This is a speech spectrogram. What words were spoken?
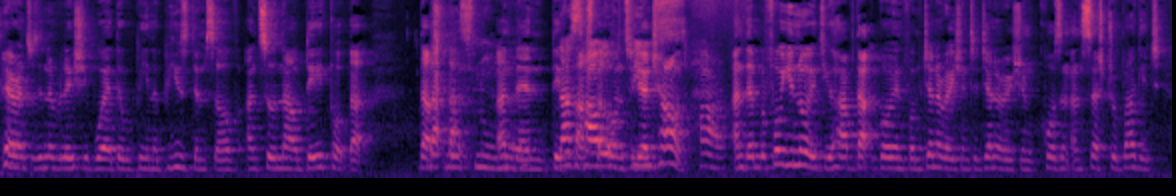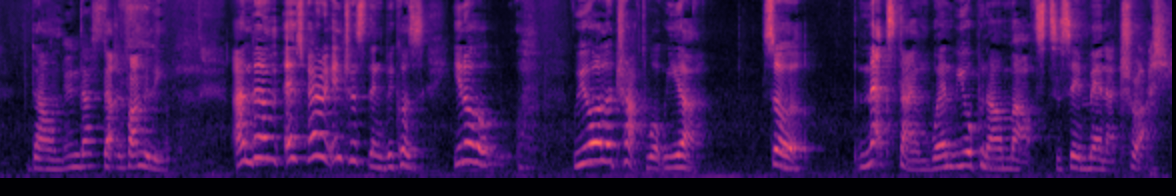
parent was in a relationship where they were being abused themselves and so now they thought that that's, that, that's normal and then they that's pass that on to their child are. and then before you know it you have that going from generation to generation causing ancestral baggage down and that's that just, family. And um, it's very interesting because, you know, we all attract what we are. So next time when we open our mouths to say men are trash,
